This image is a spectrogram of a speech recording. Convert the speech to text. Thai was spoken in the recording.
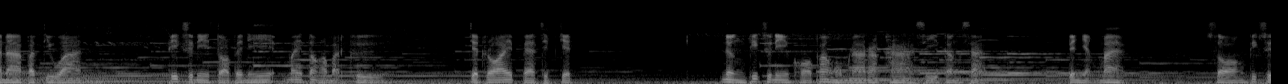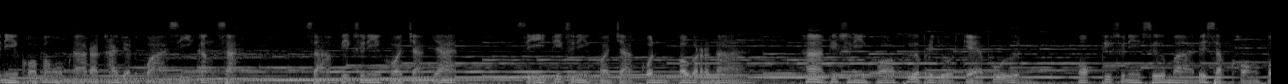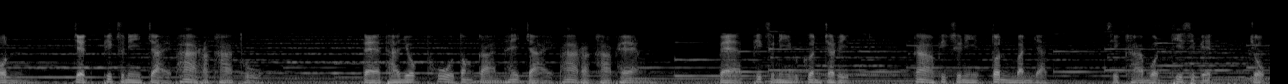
อนาปฏิวานภิกษุณีต่อไปนี้ไม่ต้องอบัตคือ 787 1. ภิกษุณีขอผ้าห่มนาราคาสีกังสะเป็นอย่างมาก 2. ภิกษุณีขอผ้าห่มนาราคาหย่อนกว่าสีกังสะ 3. ภิกษุณีขอจากญาติ 4. ภิกษุณีขอจากคนปวารณา 5. ภิกษุณีขอเพื่อประโยชน์แก่ผู้อื่น 6. ภิกษุณีซื้อมาด้วยทรัพย์ของตน 7. ภิกษุณีจ่ายผ้าราคาถูก แต่ทายกผู้ต้องการให้จ่ายผ้าราคาแพง 8. ภิกษุณีวิกลจริต 9. ภิกษุณีต้นบัญญัติ สิกขาบทที่ 11 จบ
